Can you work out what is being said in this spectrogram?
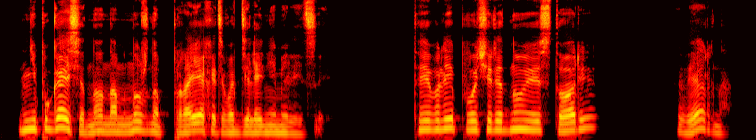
— «не пугайся, но нам нужно проехать в отделение милиции». «Ты влип в очередную историю?» «Верно.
